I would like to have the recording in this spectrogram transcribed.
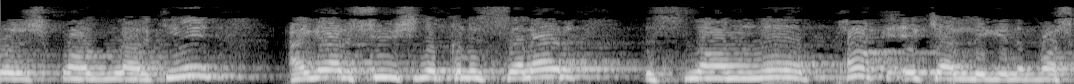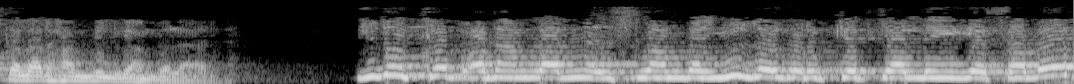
bo'lishib qoldilarki agar shu ishni qilishsalar islomni pok ekanligini boshqalar ham bilgan bo'lardi. Juda ko'p odamlarni islomdan yuz o'girib ketganligiga sabab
